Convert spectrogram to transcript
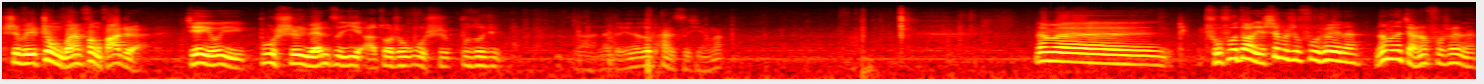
是为众官奉法者，皆有以不识原字义而作出误失不足据啊。那等于他都判死刑了。那么储赋到底是不是赋税呢？能不能讲成赋税呢？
